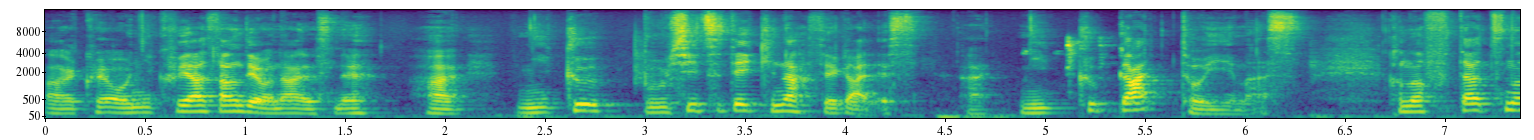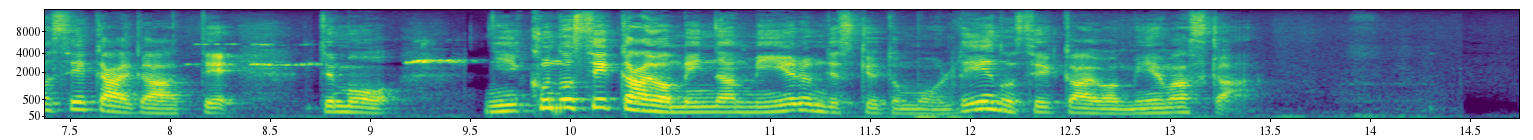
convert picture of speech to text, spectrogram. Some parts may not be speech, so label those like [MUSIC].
あこれお肉屋さんではないですね。はい。肉、物質的な世界です。はい、肉界と言います。この二つの世界があって、でも、肉の世界はみんな見えるんですけども、霊の世界は見えますか？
